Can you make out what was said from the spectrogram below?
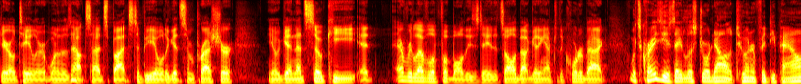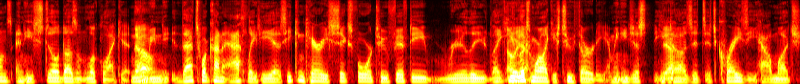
Darrell Taylor at one of those outside spots to be able to get some pressure. You know, again, that's so key at every level of football these days. It's all about getting after the quarterback. What's crazy is they list Jordan Allen at 250 pounds, and he still doesn't look like it. No. I mean, that's what kind of athlete he is. He can carry 6'4", 250, really, like, he oh, looks yeah. more like he's 230. I mean, he just, he yeah. does. It's, it's crazy how much,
